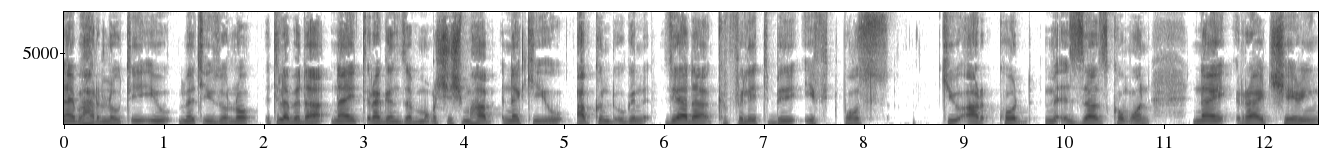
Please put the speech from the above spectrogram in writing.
ናይ ባህሪ ለውጢ እዩ መጺኡ ዘሎ። እቲ ለበዳ ናይ ጥረ ገንዘብ መቕሽሽ ምሃብ ነኪ እዩ፣ ኣብ ክንድኡ ግን ዝያዳ ክፍሊት ብኢ-ፍትፖስ፣ ኪውኣር ኮድ፣ ምእዛዝ ከምኡውን ናይ ራይድ ሼሪንግ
